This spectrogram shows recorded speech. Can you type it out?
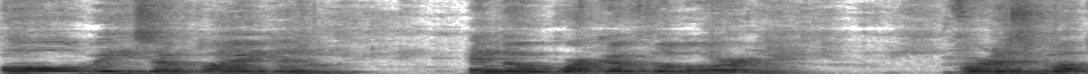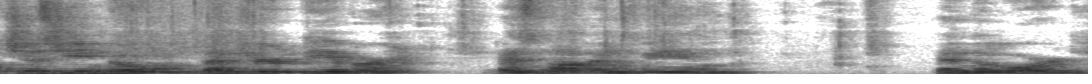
always abounding in the work of the Lord, for as much as ye know that your labour is not in vain in the Lord.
